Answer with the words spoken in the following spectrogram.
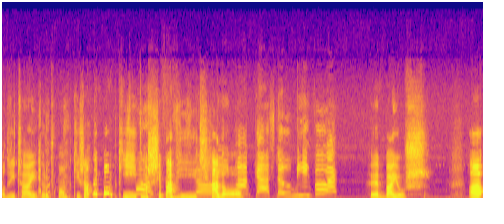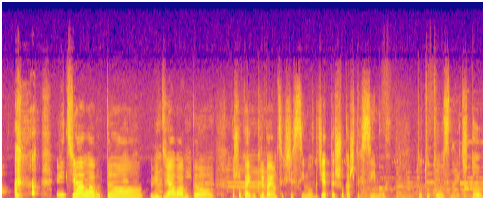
Odliczaj, rób pompki. Żadne pompki, ty masz się bawić. Halo. Chyba już. O! Widziałam to! Widziałam to! Poszukaj ukrywających się simów. Gdzie ty szukasz tych simów? Tu, tu, tu, znajdź, tu.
